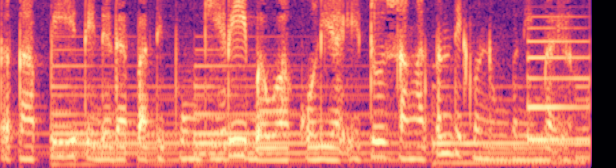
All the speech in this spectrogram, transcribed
Tetapi tidak dapat dipungkiri bahwa kuliah itu sangat penting untuk menimba ilmu.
